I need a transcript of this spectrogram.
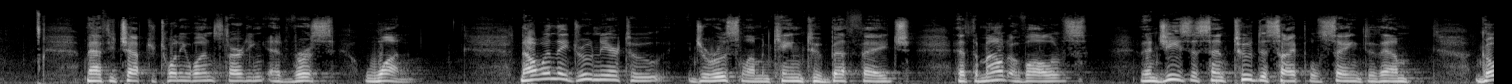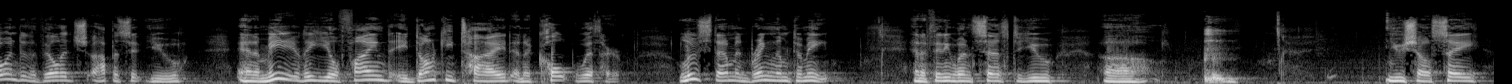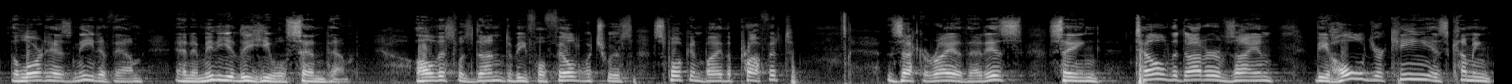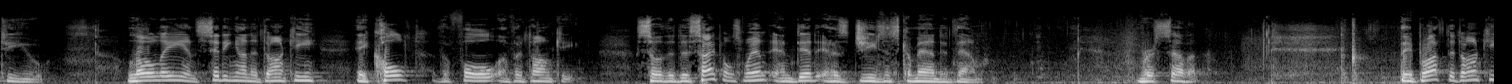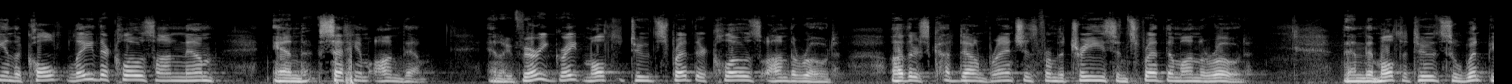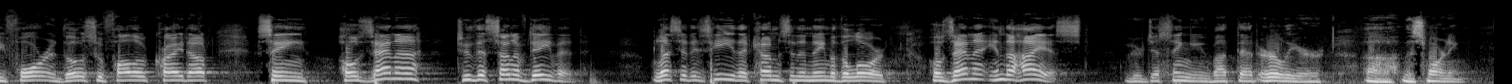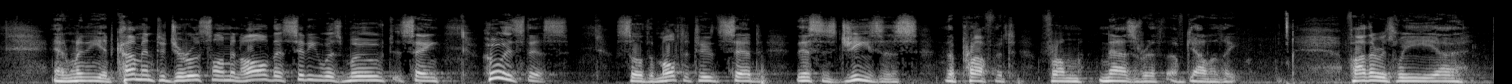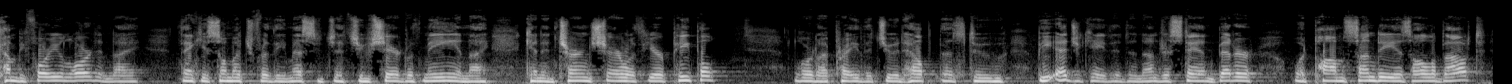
Matthew chapter 21, starting at verse 1. Now, when they drew near to Jerusalem and came to Bethphage at the Mount of Olives, then Jesus sent two disciples, saying to them, Go into the village opposite you, and immediately you'll find a donkey tied and a colt with her. Loose them and bring them to me. And if anyone says to you, uh, You shall say, The Lord has need of them, and immediately he will send them. All this was done to be fulfilled, which was spoken by the prophet Zechariah, that is, saying, Tell the daughter of Zion, Behold, your king is coming to you, lowly and sitting on a donkey, a colt, the foal of a donkey. So the disciples went and did as Jesus commanded them. Verse 7. They brought the donkey and the colt, laid their clothes on them, and set him on them. And a very great multitude spread their clothes on the road. Others cut down branches from the trees and spread them on the road. Then the multitudes who went before and those who followed cried out, saying, Hosanna to the Son of David! Blessed is he that comes in the name of the Lord. Hosanna in the highest. We were just singing about that earlier uh, this morning. And when he had come into Jerusalem, and all the city was moved, saying, Who is this? So the multitude said, This is Jesus, the prophet from Nazareth of Galilee. Father, as we uh, come before you, Lord, and I thank you so much for the message that you shared with me, and I can in turn share with your people. Lord, I pray that you would help us to be educated and understand better what Palm Sunday is all about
